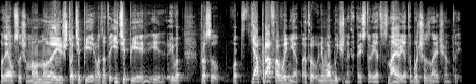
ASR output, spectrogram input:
Вот я услышал, ну, ну и что теперь? Вот это и теперь. И, и вот просто вот я прав, а вы нет. Это у него обычная такая история. Я это знаю, я это больше знаю, чем ты.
